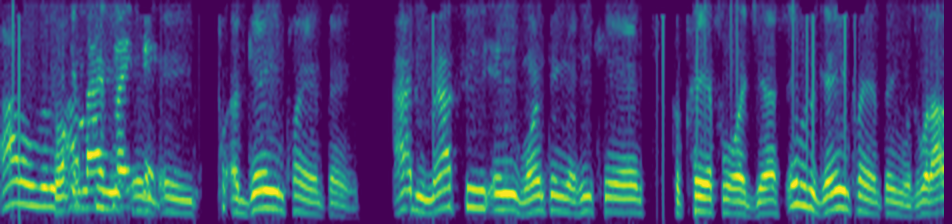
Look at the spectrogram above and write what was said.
I don't really Talking I see it as a a game plan thing. I do not see any one thing that he can prepare for or adjust. It was a game plan thing, was what I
